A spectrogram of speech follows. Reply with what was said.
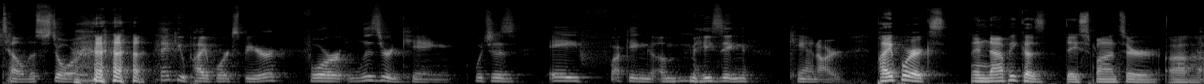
tell the story. Thank you Pipeworks beer for Lizard King, which is a fucking amazing can art. Pipeworks, and not because they sponsor uh,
